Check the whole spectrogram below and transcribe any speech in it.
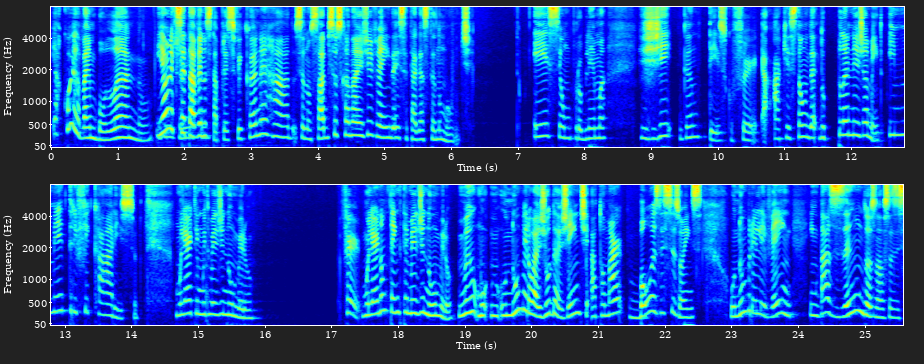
E a coisa vai embolando. E a hora que você tá vendo, você tá precificando errado, você não sabe seus canais de venda e você tá gastando um monte. Esse é um problema gigantesco, Fer. A, questão do planejamento e metrificar isso. Mulher tem muito medo de número. Fer, mulher não tem que ter medo de número. O número ajuda a gente a tomar boas decisões. O número ele vem embasando as nossas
